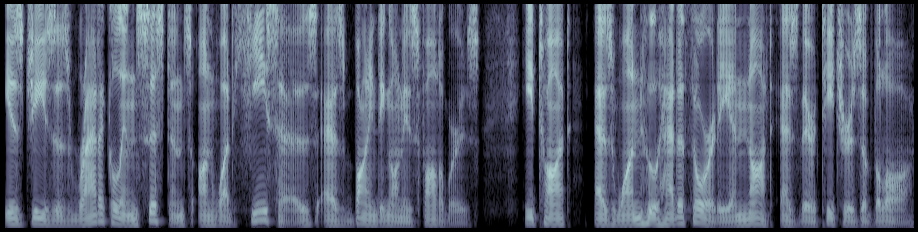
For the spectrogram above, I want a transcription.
is Jesus' radical insistence on what he says as binding on his followers. He taught as one who had authority and not as their teachers of the law.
